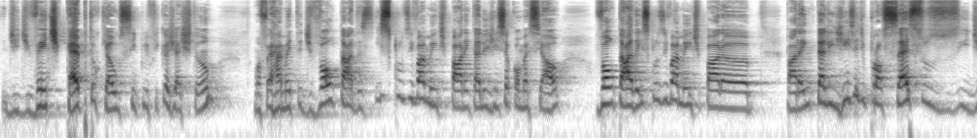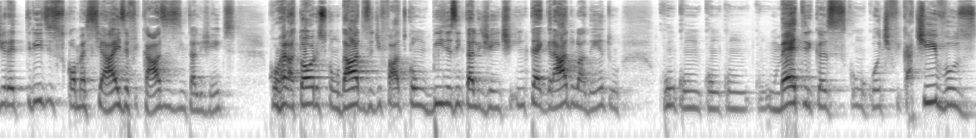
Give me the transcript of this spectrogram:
de, de Venture Capital, que é o Simplifica Gestão, uma ferramenta de voltada exclusivamente para inteligência comercial, voltada exclusivamente para, para inteligência de processos e diretrizes comerciais eficazes e inteligentes, com relatórios, com dados e, de fato, com um business inteligente integrado lá dentro, com, com, com, com, com métricas, com quantificativos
